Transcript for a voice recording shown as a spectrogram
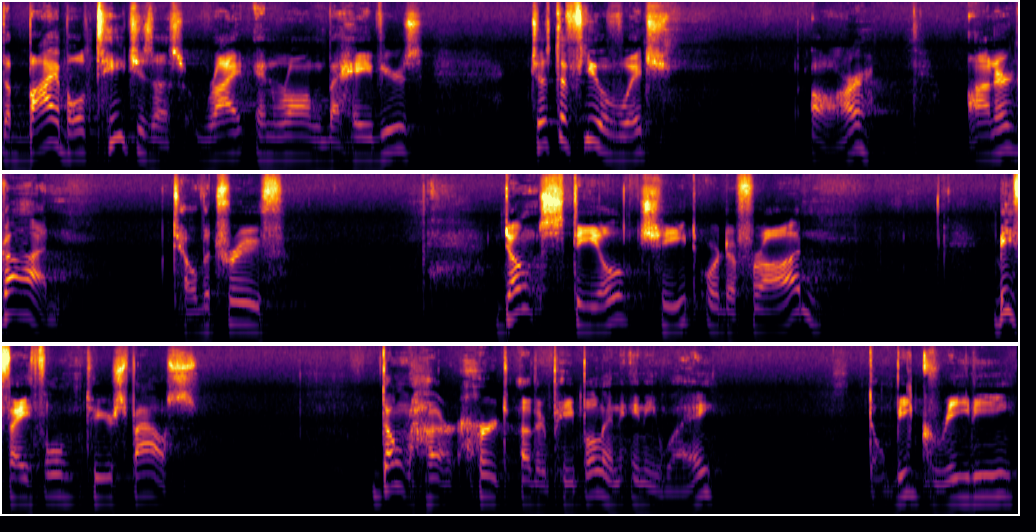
The Bible teaches us right and wrong behaviors, just a few of which are honor God, tell the truth, don't steal, cheat, or defraud, be faithful to your spouse, don't hurt other people in any way. Don't be greedy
